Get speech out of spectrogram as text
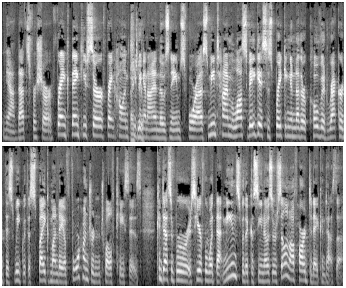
Yeah, that's for sure. Frank, thank you, sir. Frank Holland Thank keeping you. an eye on those names for us. Meantime, Las Vegas is breaking another COVID record this week with a spike Monday of 412 cases. Contessa Brewer is here for what that means for the casinos. They're selling off hard today, Contessa.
